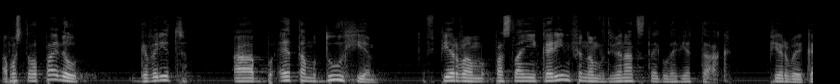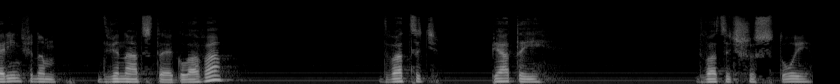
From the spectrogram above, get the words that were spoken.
Апостол Павел говорит об этом духе в первом послании к Коринфянам в 12 главе так. 1 Коринфянам, 12 глава, 25, 26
